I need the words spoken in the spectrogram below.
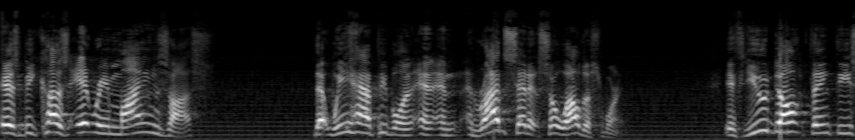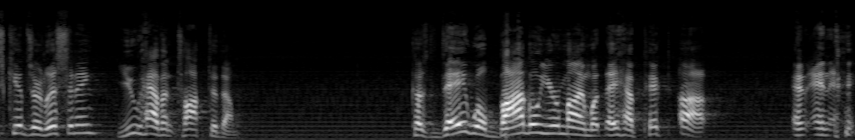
is because it reminds us that we have people, and, and, and Rod said it so well this morning. If you don't think these kids are listening, you haven't talked to them. Because they will boggle your mind what they have picked up. And, and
